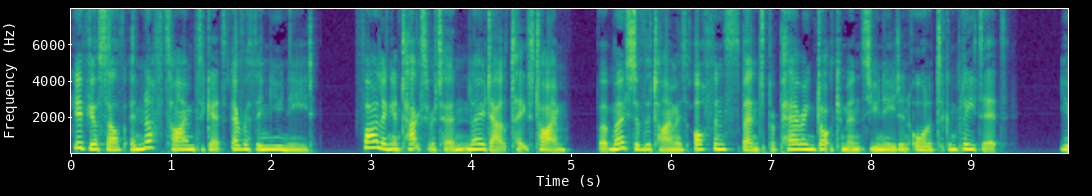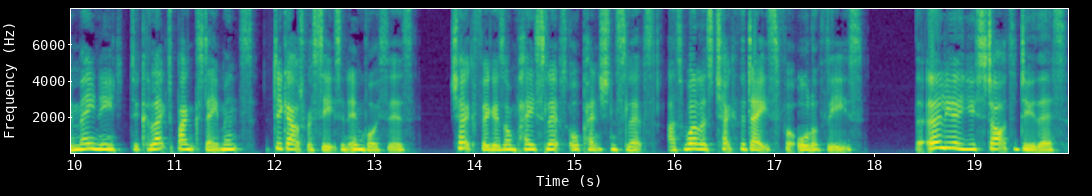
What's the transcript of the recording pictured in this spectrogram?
Give yourself enough time to get everything you need. Filing a tax return no doubt takes time, but most of the time is often spent preparing documents you need in order to complete it. You may need to collect bank statements, dig out receipts and invoices, check figures on pay slips or pension slips, as well as check the dates for all of these. The earlier you start to do this,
